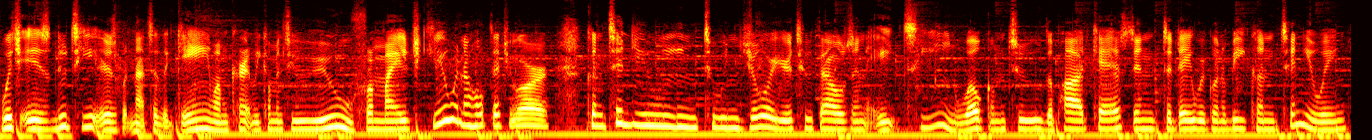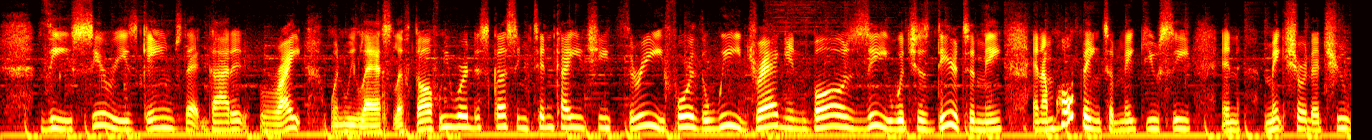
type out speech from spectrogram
which is new to ears but not to the game. I'm currently coming to you from my HQ, and I hope that you are continuing to enjoy your 2018. Welcome to the podcast, and today we're going to be continuing the series Games That Got It Right. When we last left off, we were discussing Tenkaichi 3 for the Wii Dragon Ball Z, which is dear to me, and I'm hoping to make you see and make sure that you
